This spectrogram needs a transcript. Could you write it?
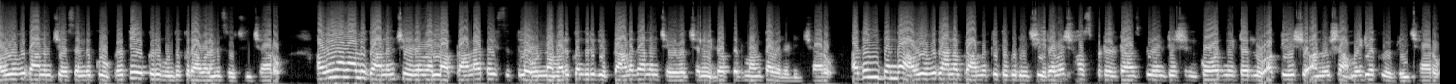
అవయవ దానం చేసేందుకు ప్రతి ఒక్కరూ ముందుకు రావాలని సూచించారు. అవయవాలు దానం చేయడం వల్ల ప్రాణాపాయ స్థితిలో ఉన్న మరికొందరికి ప్రాణదానం చేయవచ్చని డాక్టర్ మమత వెల్లడించారు. అదేవిధంగా అవయవదానం ప్రాముఖ్యత గురించి రమేష్ హాస్పిటల్ ట్రాన్స్ప్లాంటేషన్ కోఆర్డినేటర్లు అఖిలేష్ అనుష మీడియాకు వివరించారు.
